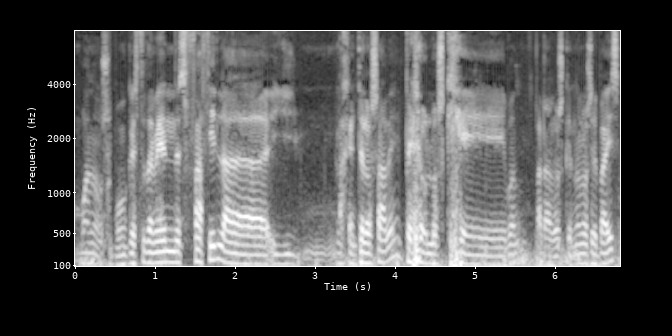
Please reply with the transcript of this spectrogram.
bueno, supongo que esto también es fácil y la gente lo sabe, pero los que, bueno, para los que no lo sepáis,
